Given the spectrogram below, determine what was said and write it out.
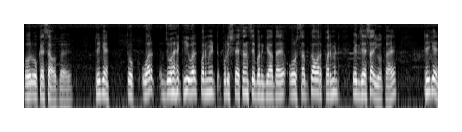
और वो कैसा होता है। ठीक है? तो वर्क जो है कि वर्क परमिट पुलिस स्टेशन से बन के आता है और सबका वर्क परमिट एक जैसा ही होता है। ठीक है?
